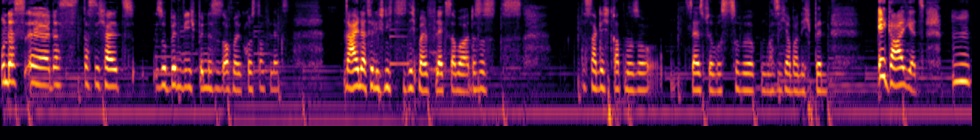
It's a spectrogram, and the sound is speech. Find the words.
und dass, äh, dass, dass ich halt so bin, wie ich bin, das ist auch mein größter Flex. Nein, natürlich nicht, das ist nicht mein Flex, aber das ist, das, das sage ich gerade nur so, selbstbewusst zu wirken, was ich aber nicht bin. Egal jetzt. Hm,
